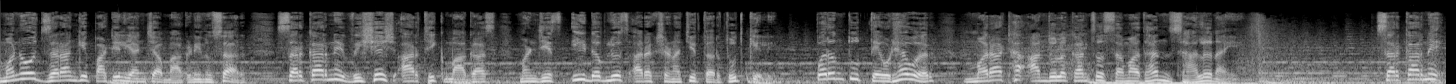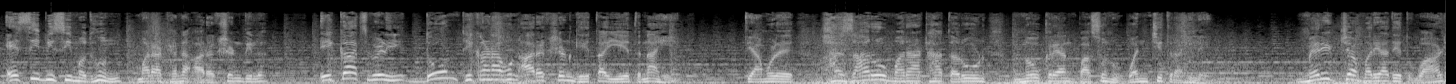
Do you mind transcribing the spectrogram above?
मनोज जरांगे पाटील यांच्या मागणीनुसार सरकारने विशेष आर्थिक मागास म्हणजेच ईडब्ल्यू एस आरक्षणाची तरतूद केली. परंतु तेवढ्यावर मराठा आंदोलकांचं समाधान झालं नाही. सरकारने एसईबीसी मधून मराठ्यांना आरक्षण दिलं. एकाच वेळी दोन ठिकाणाहून आरक्षण घेता येत नाही. त्यामुळे हजारो मराठा तरुण नोकऱ्यांपासून वंचित राहिले. मेरिटच्या मर्यादेत वाढ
